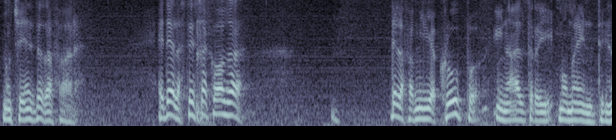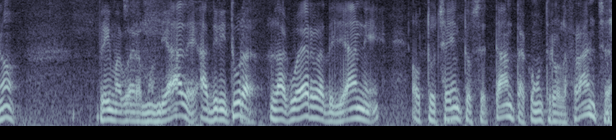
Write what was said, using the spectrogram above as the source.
Non c'è niente da fare. Ed è la stessa cosa della famiglia Krupp in altri momenti, no? Prima guerra mondiale, addirittura la guerra degli anni 870 contro la Francia,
